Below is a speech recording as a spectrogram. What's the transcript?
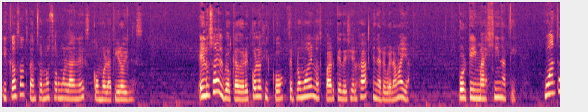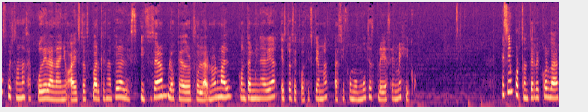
y causan trastornos hormonales como la tiroides. El uso del bloqueador ecológico se promueve en los parques de Xelha en la Ribera Maya. Porque imagínate, ¿cuántas personas acuden al año a estos parques naturales? Y si usaran bloqueador solar normal, contaminarían estos ecosistemas, así como muchas playas en México. Es importante recordar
